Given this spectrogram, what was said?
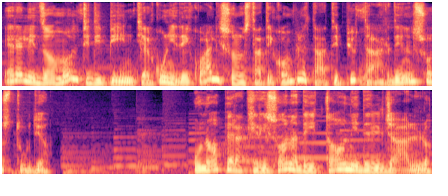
e realizzò molti dipinti, alcuni dei quali sono stati completati più tardi nel suo studio un'opera che risuona dei toni del giallo,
